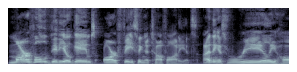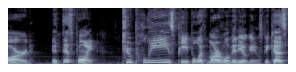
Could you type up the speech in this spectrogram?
Marvel video games are facing a tough audience. I think it's really hard at this point to please people with Marvel video games because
